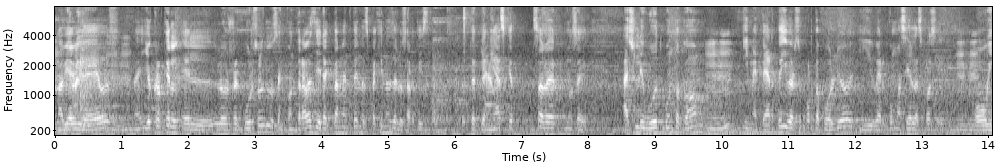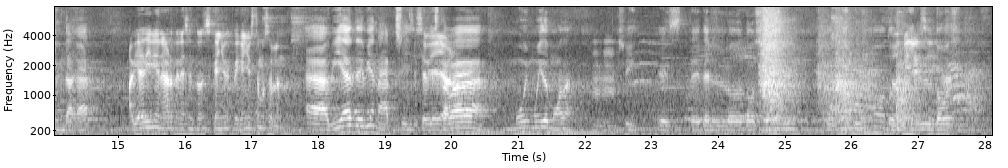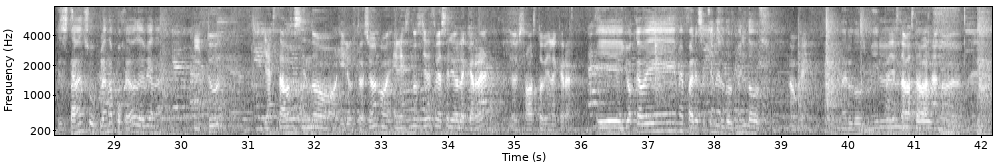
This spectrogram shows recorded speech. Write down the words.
no había Ah, videos. ¿eh? Yo creo que el- el- los recursos los encontrabas directamente en las páginas de los artistas. Te tenías que saber, no sé, ashleywood.com y meterte y ver su portafolio y ver cómo hacía las cosas. O indagar. Había DeviantArt en ese entonces, ¿qué año, ¿de qué año estamos hablando? Había DeviantArt, sí, Sí, se estaba muy, muy de moda. Sí, este, de los 2000, 2001, 2000, sí. 2002. Estaba en su pleno apogeo de DeviantArt. ¿Y tú ya estabas haciendo ilustración o en ese entonces ya te había salido la carrera o estabas todavía en la carrera? Eh, yo acabé, me parece que en el 2002. Ok. En el 2000. Pero ya estabas trabajando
